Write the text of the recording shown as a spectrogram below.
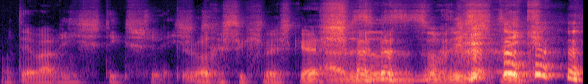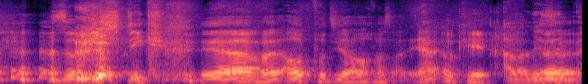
Und der war richtig schlecht. Der war richtig schlecht, gell? Also so richtig. so richtig. Ja, weil Output ja auch was. Ja, okay. Aber wir sind. Äh,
